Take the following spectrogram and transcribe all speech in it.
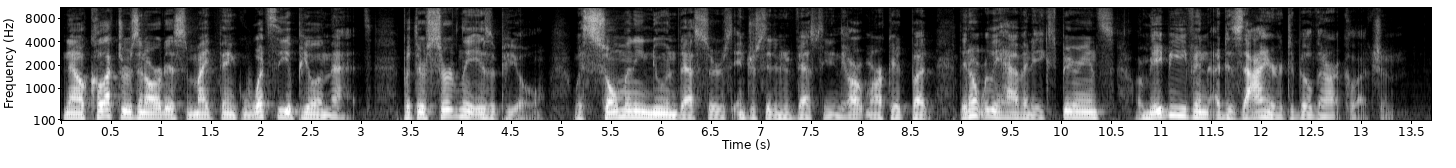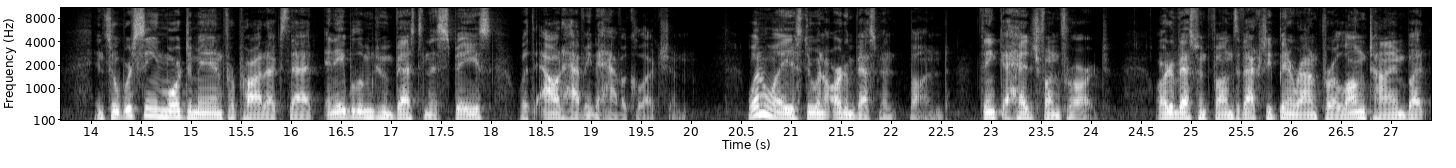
Now, collectors and artists might think, what's the appeal in that? But there certainly is appeal, with so many new investors interested in investing in the art market, but they don't really have any experience or maybe even a desire to build an art collection. And so we're seeing more demand for products that enable them to invest in this space without having to have a collection. One way is through an art investment fund. Think a hedge fund for art. Art investment funds have actually been around for a long time, but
